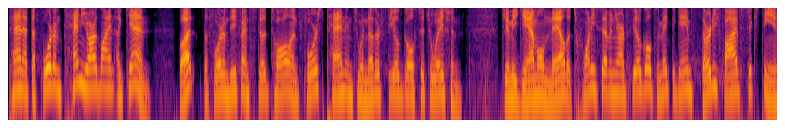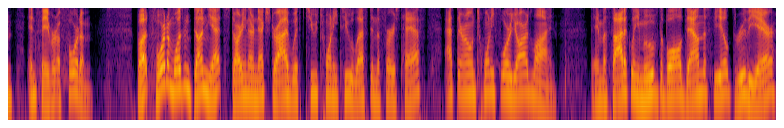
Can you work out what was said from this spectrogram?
Penn at the Fordham 10 yard line again. But the Fordham defense stood tall and forced Penn into another field goal situation. Jimmy Gamble nailed a 27 yard field goal to make the game 35 16 in favor of Fordham. But Fordham wasn't done yet, starting their next drive with 2.22 left in the first half at their own 24 yard line. They methodically moved the ball down the field through the air,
